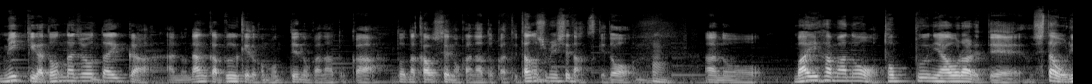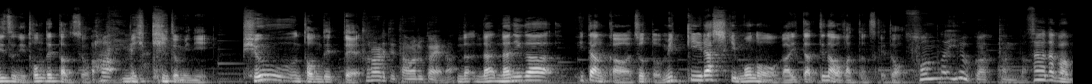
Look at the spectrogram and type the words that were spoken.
ミッキーがどんな状態かあのなんかブーケとか持ってんのかなとかどんな顔してんのかなとかって楽しみにしてたんですけど、うん。あの舞浜の突風に煽られて下降りずに飛んでったんですよ。あミッキーとミニーピューン飛んでって。取られてたまるかやな。なな何がいたんかはちょっとミッキーらしきものがいたっていうのは分かったんですけど。そんな威力あったんだ。それはだから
